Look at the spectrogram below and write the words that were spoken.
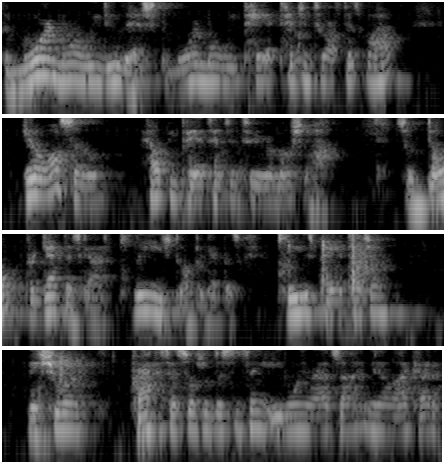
The more and more we do this, the more and more we pay attention to our physical health, it'll also help you pay attention to your emotional health. So don't forget this, guys. Please don't forget this. Please pay attention. Make sure practice that social distancing even when you're outside. You know, I kind of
